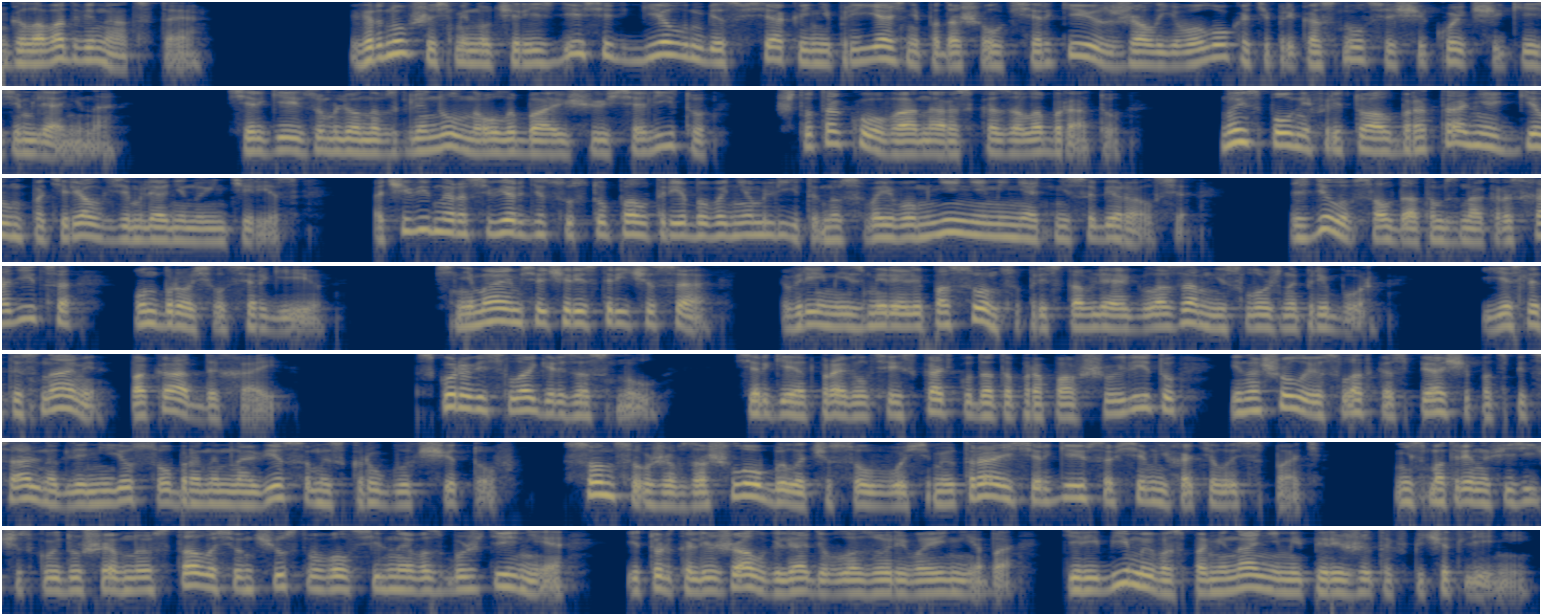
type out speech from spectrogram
Глава 12. Вернувшись минут через десять, Гелм без всякой неприязни подошел к Сергею, сжал его локоть и прикоснулся щекой к щеке землянина. Сергей изумленно взглянул на улыбающуюся Литу, что такого она рассказала брату. Но, исполнив ритуал братания, Гелм потерял к землянину интерес. Очевидно, Рассвердец уступал требованиям Литы, но своего мнения менять не собирался. Сделав солдатам знак «расходиться», он бросил Сергею. «Снимаемся через три часа. Время измеряли по солнцу, представляя глазам несложный прибор. Если ты с нами, пока отдыхай». Скоро весь лагерь заснул. Сергей отправился искать куда-то пропавшую элиту и нашел ее сладко спящей под специально для нее собранным навесом из круглых щитов. Солнце уже взошло, было часов восемь утра, и Сергею совсем не хотелось спать. Несмотря на физическую и душевную усталость, он чувствовал сильное возбуждение и только лежал, глядя в лазоревое небо, теребимый воспоминаниями пережитых впечатлений.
